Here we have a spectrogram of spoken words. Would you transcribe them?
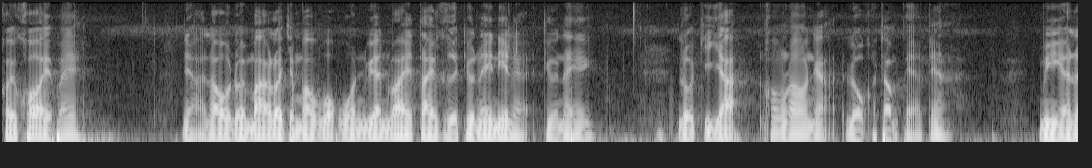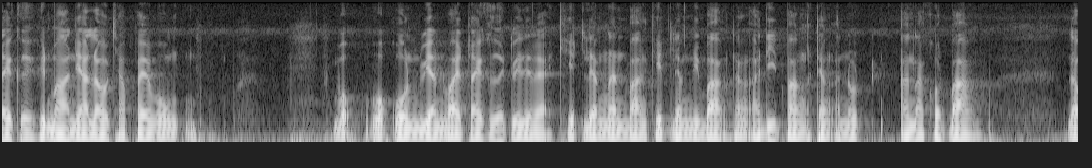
ค่อยๆไป เนี่ยเราโดยมากเราจะมาวกวนเวียนไหวตายเกิดอยู่ในนี่แหละ อยู่ในโลกิยะของเราเนี่ย โลกธรรมแปดเนี่ย มีอะไรเกิดขึ้นมาเนี่ย เราจะไปวงวกวนเวียนไหวใจเกิดไว้นี่แหละ คิดเรื่องนั่นบ้าง คิดเรื่องนี้บ้าง ทั้งอดีตบ้าง ทั้งอนุอนาคตบ้างเรา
